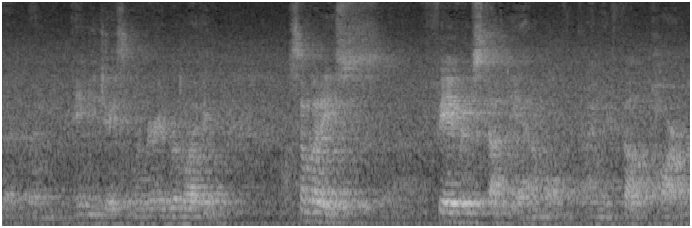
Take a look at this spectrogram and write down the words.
When Amy and Jason were very little, I think somebody's favorite stuffed animal finally fell apart.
